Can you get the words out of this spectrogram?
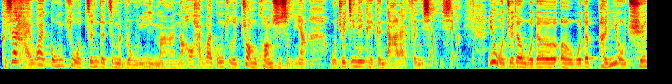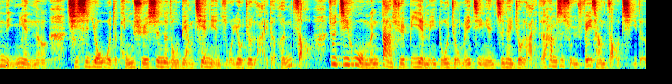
可是海外工作真的这么容易吗？然后海外工作的状况是什么样？我觉得今天可以跟大家来分享一下。因为我觉得我的呃我的朋友圈里面呢，其实有我的同学是那种两千年左右就来的，很早，就几乎我们大学毕业没多久，没几年之内就来的。他们是属于非常早期的，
